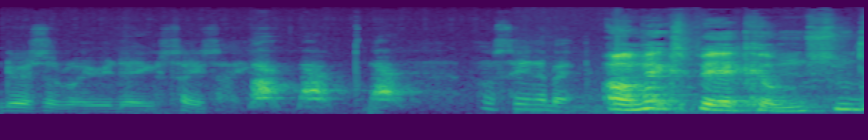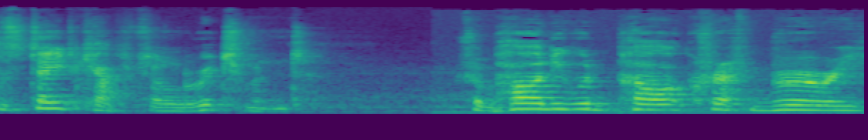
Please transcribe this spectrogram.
Do us what you do. Stay safe. I'll see you in a bit. Our next beer comes from the state capital, Richmond. From Hardywood Park Craft Brewery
